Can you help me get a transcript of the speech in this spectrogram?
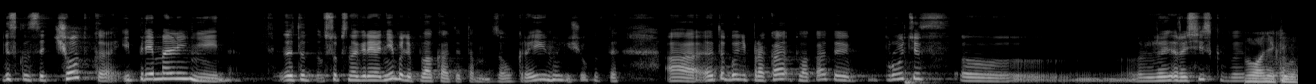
высказаться четко и прямолинейно. Это, собственно говоря, не были плакаты там за Украину или еще как-то, а это были плакаты против э, ро- российского Ну, они как бы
